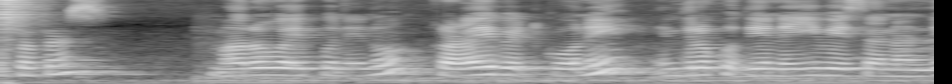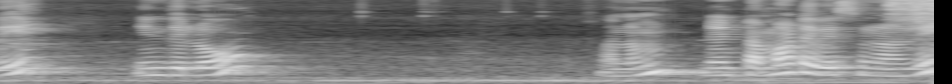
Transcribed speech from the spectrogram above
ఓకే ఫ్రెండ్స్ మరోవైపు నేను కడాయి పెట్టుకొని ఇందులో కొద్దిగా నెయ్యి వేసానండి. ఇందులో మనం నేను టమాటా వేస్తున్నాను అండి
